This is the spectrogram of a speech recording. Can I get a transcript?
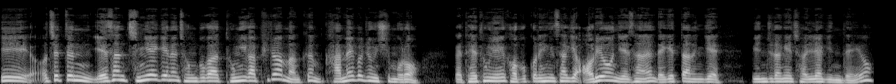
이 어쨌든 예산 증액에는 정부가 동의가 필요한 만큼 감액을 중심으로 그러니까 대통령이 거부권 행사하기 어려운 예산을 내겠다는 게 민주당의 전략인데요.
